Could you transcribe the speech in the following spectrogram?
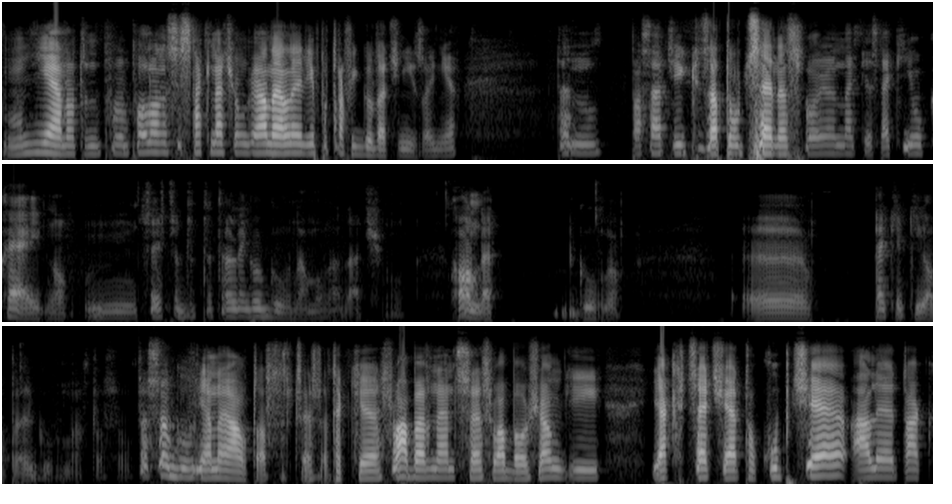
Nie, no ten Po- Polonez jest tak naciągany, ale nie potrafi go dać niżej, nie? Ten Passacik za tą cenę swoją jednak jest taki okej, no. Mm, Co jeszcze do totalnego gówna można dać? Honda gówno. Yy, tak jak i Opel gówno to są. To są gówniane auta, szczerze. Takie słabe wnętrze, słabe osiągi. Jak chcecie, to kupcie, ale tak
